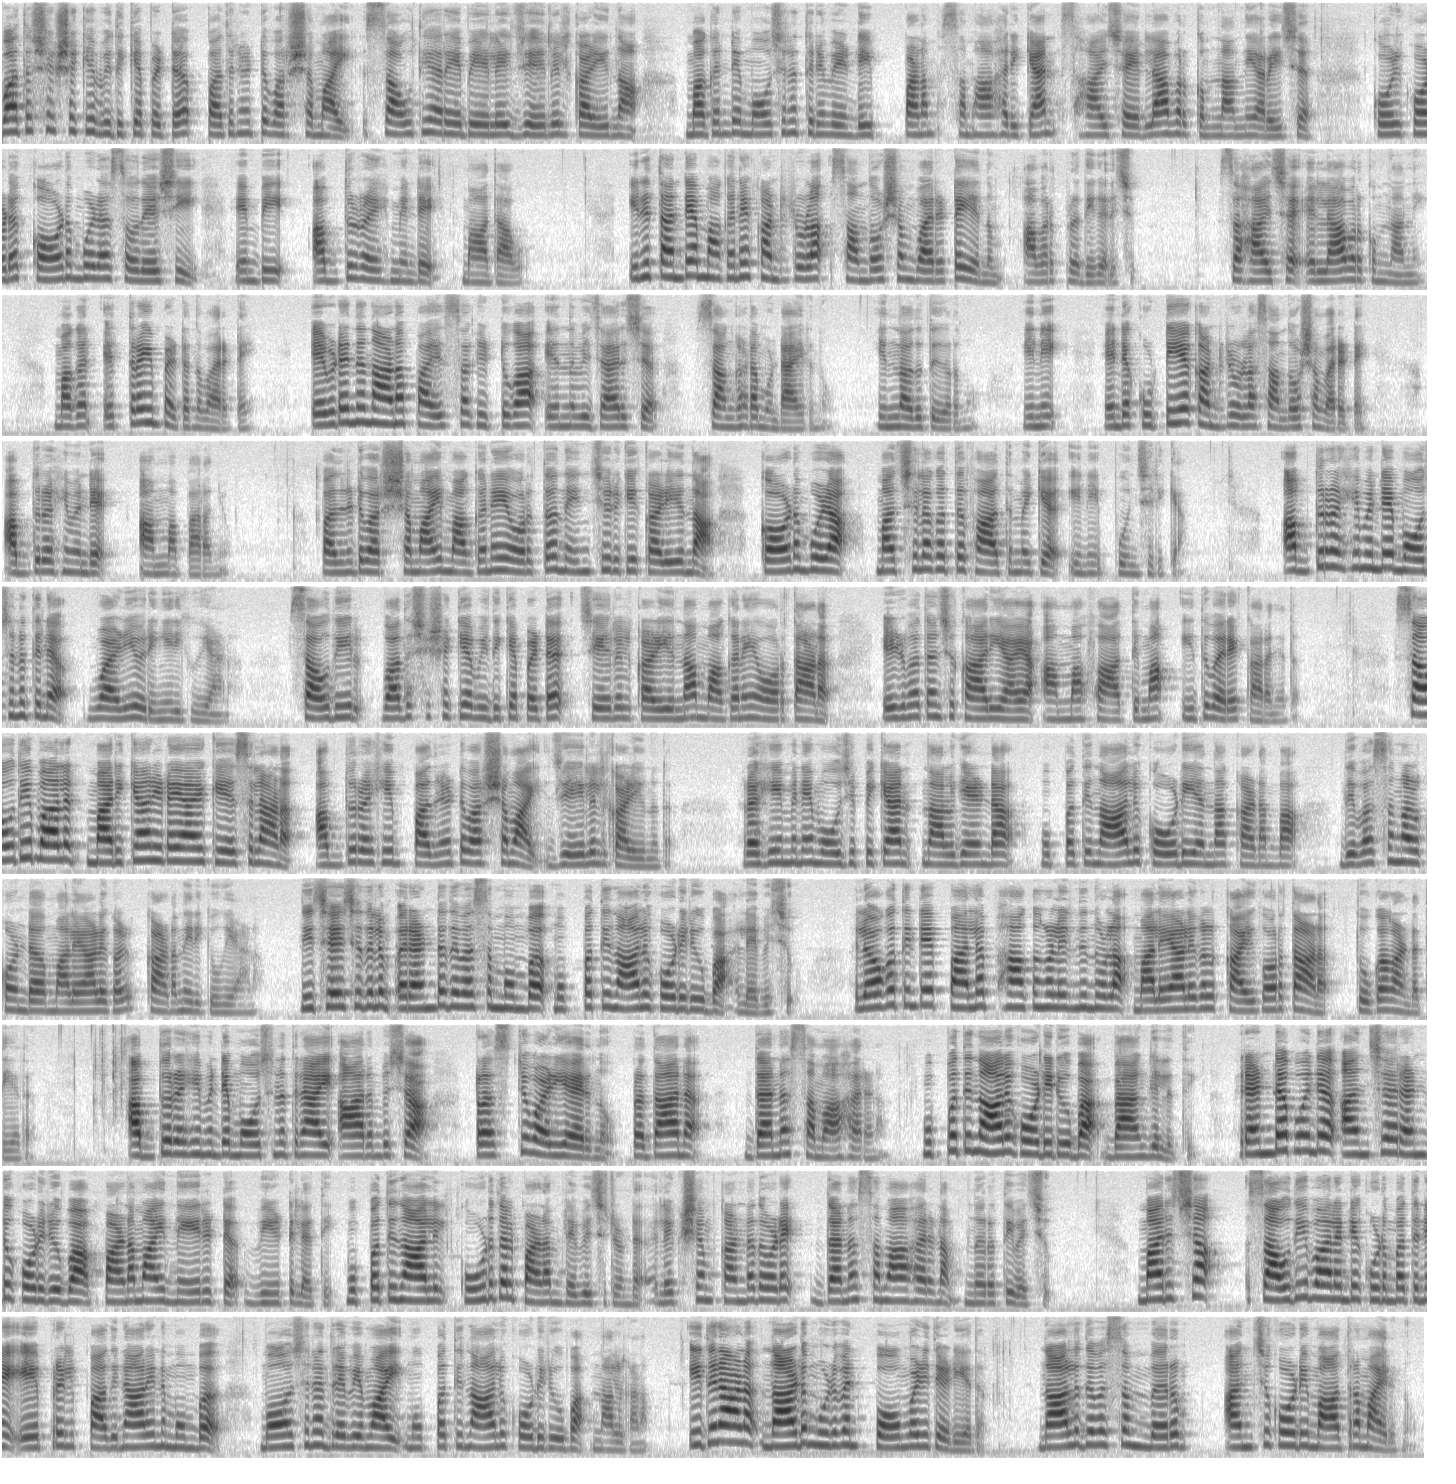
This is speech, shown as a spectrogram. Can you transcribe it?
വധശിക്ഷയ്ക്ക് വിധിക്കപ്പെട്ട് പതിനെട്ട് വർഷമായി സൗദി അറേബ്യയിലെ ജയിലിൽ കഴിയുന്ന മകന്റെ മോചനത്തിനു വേണ്ടി പണം സമാഹരിക്കാൻ സഹായിച്ച എല്ലാവർക്കും നന്ദി അറിയിച്ച് കോഴിക്കോട് കോടമ്പുഴ സ്വദേശി എം പി അബ്ദുറഹിമിന്റെ മാതാവ്. ഇനി തന്റെ മകനെ കണ്ടിട്ടുള്ള സന്തോഷം വരട്ടെ എന്നും അവർ പ്രതികരിച്ചു. സഹായിച്ച എല്ലാവർക്കും നന്ദി. മകൻ എത്രയും പെട്ടെന്ന് വരട്ടെ. എവിടെ നിന്നാണ് പൈസ കിട്ടുക എന്ന് വിചാരിച്ച് സങ്കടമുണ്ടായിരുന്നു. ഇന്നത് തീർന്നു. ഇനി എന്റെ കുട്ടിയെ കണ്ടിട്ടുള്ള സന്തോഷം വരട്ടെ അബ്ദുറഹിമിന്റെ അമ്മ പറഞ്ഞു. പതിനെട്ട് വർഷമായി മകനെ ഓർത്ത് നെഞ്ചുരുക്കി കഴിയുന്ന കോടമ്പുഴ മച്ചിലകത്ത് ഫാത്തിമയ്ക്ക് ഇനി പുഞ്ചിരിക്കാം. അബ്ദുറഹിമിന്റെ മോചനത്തിന് വഴിയൊരുങ്ങിയിരിക്കുകയാണ്. സൗദിയിൽ വധശിക്ഷയ്ക്ക് വിധിക്കപ്പെട്ട് ജയിലിൽ കഴിയുന്ന മകനെ ഓർത്താണ് എഴുപത്തഞ്ചുകാരിയായ അമ്മ ഫാത്തിമ ഇതുവരെ കരഞ്ഞത്. സൗദി ബാലൻ മരിക്കാനിടയായ കേസിലാണ് അബ്ദുറഹീം പതിനെട്ട് വർഷമായി ജയിലിൽ കഴിയുന്നത്. റഹീമിനെ മോചിപ്പിക്കാൻ നൽകേണ്ട മുപ്പത്തിനാല് കോടി എന്ന കടമ്പ ദിവസങ്ങൾ കൊണ്ട് മലയാളികൾ കടന്നിരിക്കുകയാണ്. നിശ്ചയിച്ചതിലും രണ്ട് ദിവസം മുമ്പ് മുപ്പത്തിനാല് കോടി രൂപ ലഭിച്ചു. ലോകത്തിന്റെ പല ഭാഗങ്ങളിൽ നിന്നുള്ള മലയാളികൾ കൈകോർത്താണ് തുക കണ്ടെത്തിയത്. അബ്ദുറഹീമിന്റെ മോചനത്തിനായി ആരംഭിച്ച ട്രസ്റ്റ് വഴിയായിരുന്നു പ്രധാന ധനസമാഹരണം. മുപ്പത്തിനാല് കോടി രൂപ ബാങ്കിലെത്തി. രണ്ട് പോയിന്റ് അഞ്ച് രണ്ട് കോടി രൂപ പണമായി നേരിട്ട് വീട്ടിലെത്തി. മുപ്പത്തിനാലിൽ കൂടുതൽ പണം ലഭിച്ചിട്ടുണ്ട്. ലക്ഷ്യം കണ്ടതോടെ ധനസമാഹരണം നിർത്തിവെച്ചു. മരിച്ച സൗദി ബാലന്റെ കുടുംബത്തിന് ഏപ്രിൽ പതിനാറിന് മുമ്പ് മോചനദ്രവ്യമായി മുപ്പത്തിനാല് കോടി രൂപ നൽകണം. ഇതിനാണ് നാട് മുഴുവൻ പോംവഴി തേടിയത്. നാലു ദിവസം വെറും അഞ്ചു കോടി മാത്രമായിരുന്നു.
